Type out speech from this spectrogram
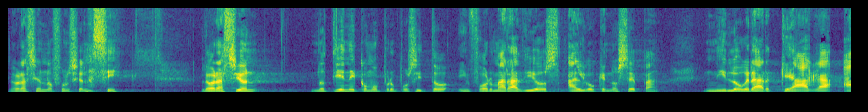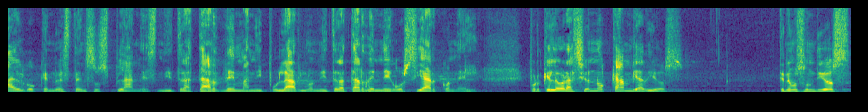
La oración no funciona así. La oración no tiene como propósito informar a Dios algo que no sepa, ni lograr que haga algo que no esté en sus planes, ni tratar de manipularlo, ni tratar de negociar con Él. Porque la oración no cambia a Dios. Tenemos un Dios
